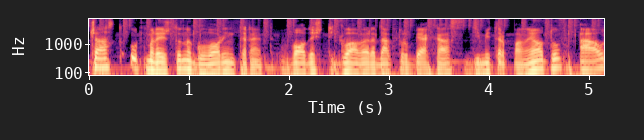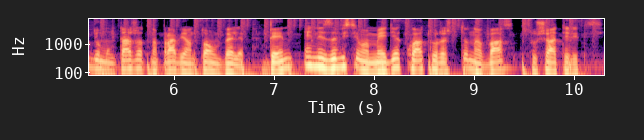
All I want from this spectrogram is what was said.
част от мрежата на Говори Интернет. Водещ и главен редактор бях аз, Димитър Панайотов, а аудиомонтажът направи Антон Велев. Ден е независима медия, която разчита на вас, слушателите си.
